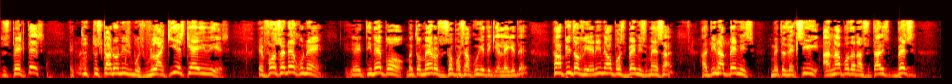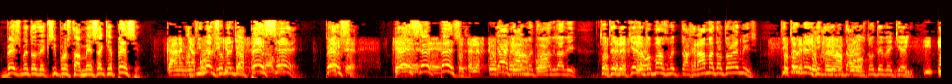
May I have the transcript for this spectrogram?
τους παίκτες Ναι. του τους κανονισμούς, βλακίες και αηδίες. Εφόσον έχουν την ΕΠΟ με το μέρος τους όπως ακούγεται και λέγεται, θα πει το Βιερίνε όπως μπαίνεις μέσα, αντί να μπαίνεις με το δεξί ανάποδα να σουτάρεις, μπες, μπες με το δεξί προς τα μέσα και πέσε. Κάνε μια Απ' την κοφτή έξω και μεριά, πέσε, πέσε, μπράβο. πέσε, Και, πέσε, ε, πέσε. το τελευταίο Τι που να θέλω να κάνουμε πω- τώρα δηλαδή; Το, το τεβεκέλι να τελευταίο- το μάθουμε τα γράμματα τώρα εμείς. Τι Το τον τελευταίο έχει που και θέλω να κεντάρι πω. τον Τεβεκέλη. η- η Θα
